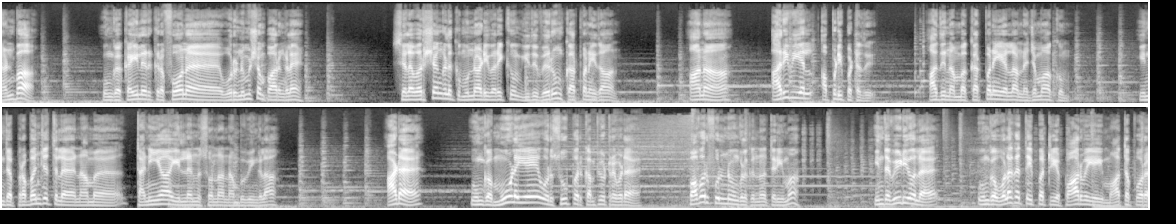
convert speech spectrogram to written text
நண்பா உங்க கையில் இருக்கிற ஃபோனை ஒரு நிமிஷம் பாருங்களேன். சில வருஷங்களுக்கு முன்னாடி வரைக்கும் இது வெறும் கற்பனை தான் ஆனா அறிவியல் அப்படிப்பட்டது. அது நம்ம கற்பனையெல்லாம் நிஜமாக்கும். இந்த பிரபஞ்சத்தில் நாம் தனியாக இல்லைன்னு சொன்னால் நம்புவீங்களா? அட உங்கள் மூளையே ஒரு சூப்பர் கம்ப்யூட்டரை விட பவர்ஃபுல்னு உங்களுக்கு என்ன தெரியுமா? இந்த வீடியோவில் உங்கள் உலகத்தை பற்றிய பார்வையை மாற்ற போகிற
